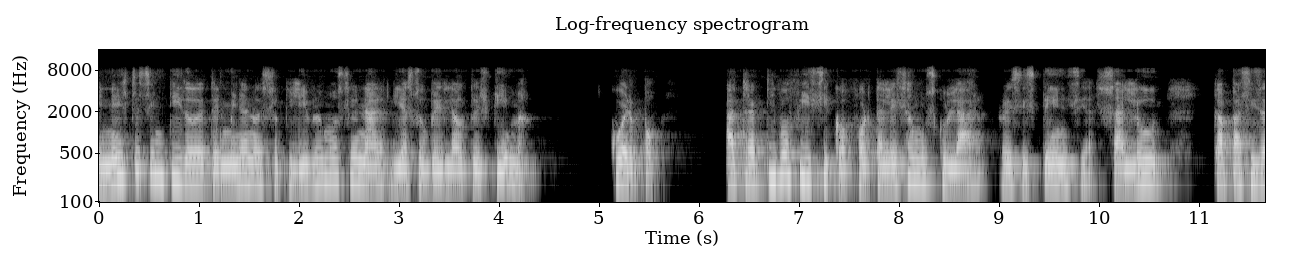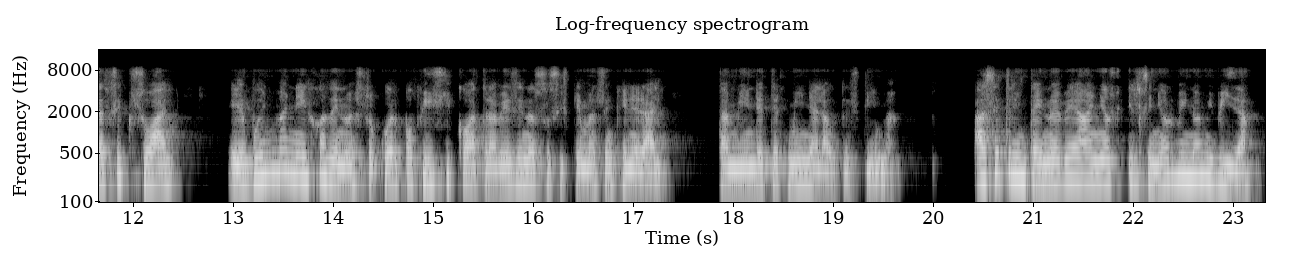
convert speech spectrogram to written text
en este sentido determina nuestro equilibrio emocional y a su vez la autoestima. Cuerpo, Atractivo físico, fortaleza muscular, resistencia, salud, capacidad sexual, el buen manejo de nuestro cuerpo físico a través de nuestros sistemas en general también determina la autoestima. Hace 39 años el Señor vino a mi vida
